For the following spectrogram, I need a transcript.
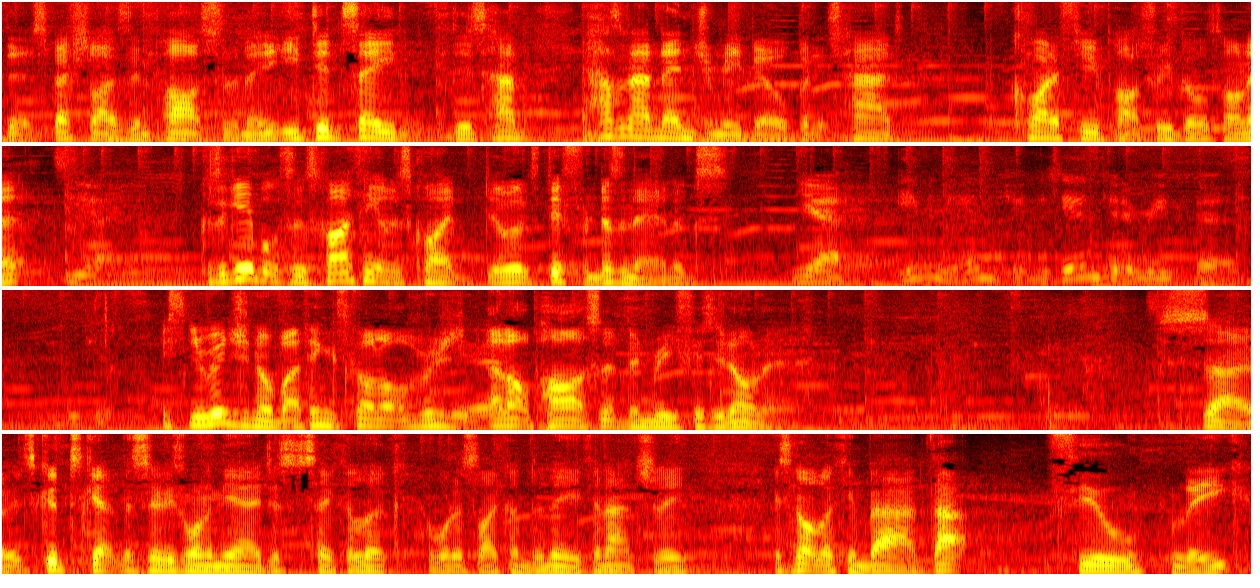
that specialises in parts for them. And he did say this had, it hasn't had an engine rebuild, but it's had quite a few parts rebuilt on it. Yeah. Because the gearbox looks quite, I think it looks quite, it looks different, doesn't it? It looks, Yeah. Even the engine. Is the engine a refurb? It's an original, but I think it's got a lot of Yeah. a lot of parts that have been refitted on it. So it's good to get the Series One in the air just to take a look at what it's like underneath. And actually, it's not looking bad. That fuel leak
